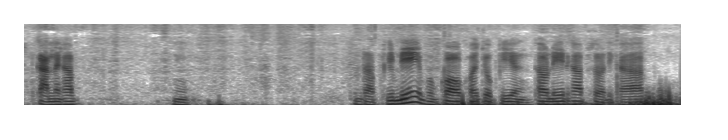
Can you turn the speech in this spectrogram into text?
ๆกันนะครับ สำหรับคลิปนี้ผมก็ขอจบเพียงเท่านี้นะครับ สวัสดีครับ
